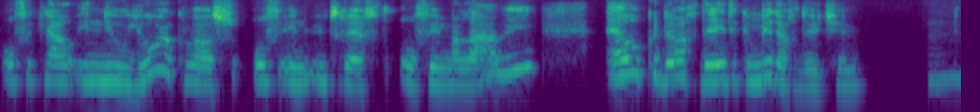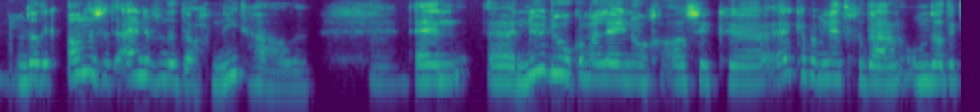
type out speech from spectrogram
of ik nou in New York was, of in Utrecht, of in Malawi, elke dag deed ik een middagdutje. Mm. Omdat ik anders het einde van de dag niet haalde. Mm. En uh, nu doe ik hem alleen nog als ik. Uh, ik heb hem net gedaan omdat ik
